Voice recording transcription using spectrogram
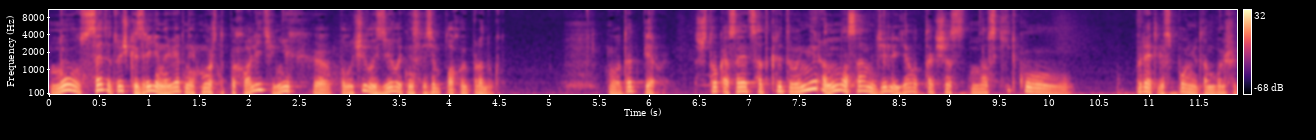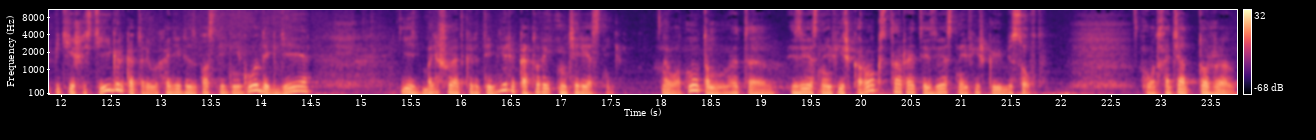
Ну, с этой точки зрения, наверное, их можно похвалить, у них э, получилось сделать не совсем плохой продукт. Вот, это первое. Что касается открытого мира, ну, на самом деле, я вот так сейчас на вскидку вряд ли вспомню там больше 5-6 игр, которые выходили за последние годы, где есть большой открытый мир, который интересный. Вот, ну, там, это известная фишка Rockstar, это известная фишка Ubisoft. Вот, хотя тоже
